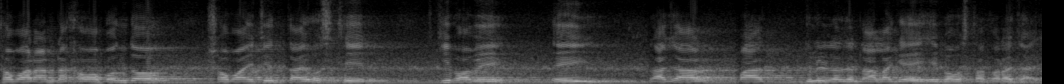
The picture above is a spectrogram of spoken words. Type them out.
সবার রান্না খাওয়া বন্ধ, সবাই চিন্তায় অস্থির। কীভাবে এই রাজার পা দুলি রাজা না লাগে এই ব্যবস্থা করা যায়।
